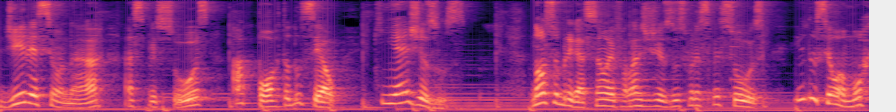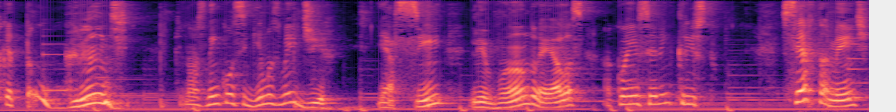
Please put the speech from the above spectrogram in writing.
direcionar as pessoas à porta do céu, que é Jesus. Nossa obrigação é falar de Jesus para as pessoas e do seu amor que é tão grande que nós nem conseguimos medir, e assim levando elas a conhecerem Cristo. Certamente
